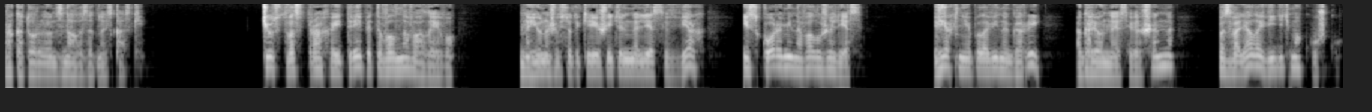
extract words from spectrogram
про которую он знал из одной сказки. Чувство страха и трепета волновало его. Но юноша все-таки решительно лез вверх и скоро миновал уже лес. Верхняя половина горы, оголенная совершенно, позволяла видеть макушку.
